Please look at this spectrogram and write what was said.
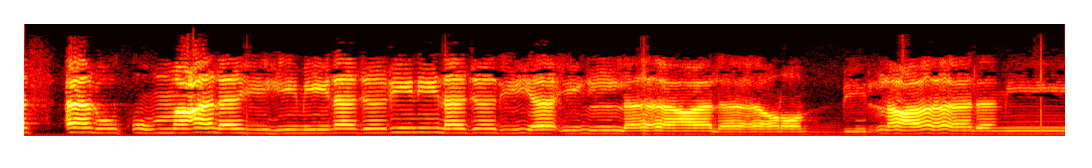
أسألكم عليه من أجر نجري إلا على رب العالمين.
